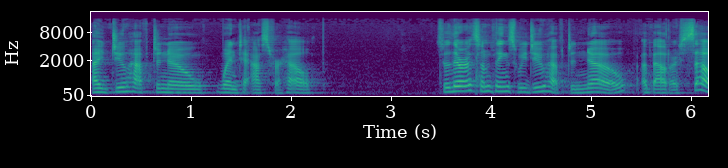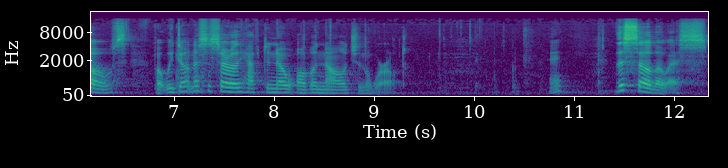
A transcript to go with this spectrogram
I do have to know when to ask for help. So there are some things we do have to know about ourselves, but we don't necessarily have to know all the knowledge in the world. Okay? The soloist.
